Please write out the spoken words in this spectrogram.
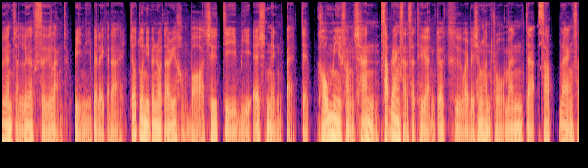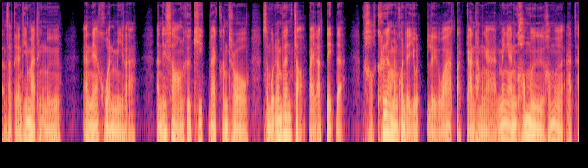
เพื่อนๆ จะเลือกซื้อหลังจากปีนี้ไปเลยก็ได้ เจ้าตัวนี้เป็นโรตารี่ของบอสชื่อ GBH 1 8 7เขามีฟังก์ชัน ซับแรงสั่นสะเทือนก็คือ vibration control มันจะซับแรงสั่นสะเทือนที่มาถึงมือ อันนี้ควรมีละ อันที่สองคือ kickback control สมมุติเพื่อนๆเจาะไปแล้วติดอะ เครื่องมันควรจะหยุดหรือว่าตัดการทำงาน ไม่งั้นข้อมือข้อมืออาจจะ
